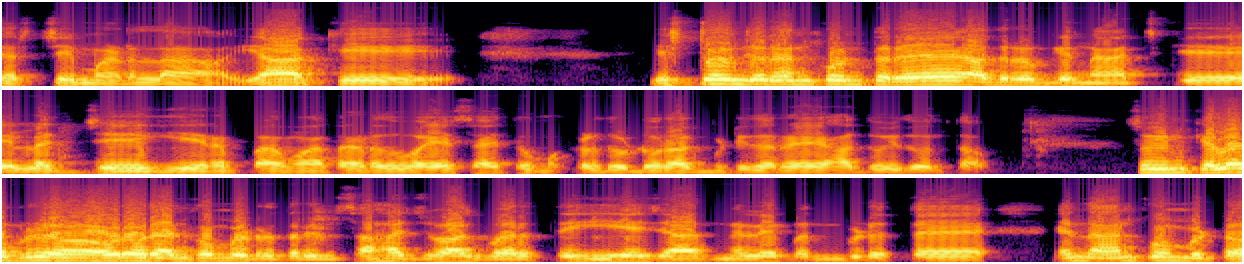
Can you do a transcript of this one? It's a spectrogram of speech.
ಚರ್ಚೆ ಮಾಡಲ್ಲ. ಯಾಕೆ? ಎಷ್ಟೊಂದ್ ಜನ ಅನ್ಕೊಂತಾರೆ, ಅದ್ರ ಬಗ್ಗೆ ನಾಚಿಕೆ, ಲಜ್ಜೆ, ಏನಪ್ಪಾ ಮಾತಾಡೋದು, ವಯಸ್ಸಾಯ್ತು ಮಕ್ಕಳು ದೊಡ್ಡವರಾಗ್ಬಿಟ್ಟಿದ್ದಾರೆ ಅದು ಇದು ಅಂತ. ಸೊ ಇನ್ ಕೆಲವೊಬ್ರು ಅವ್ರವ್ರೆ ಅನ್ಕೊಂಡ್ಬಿಟ್ಟಿರ್ತಾರೆ ಇದು ಸಹಜವಾಗಿ ಬರುತ್ತೆ ಏಜ್ ಆದ್ಮೇಲೆ ಬಂದ್ಬಿಡುತ್ತೆ ಎಂದ ಅನ್ಕೊಂಡ್ಬಿಟ್ಟು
